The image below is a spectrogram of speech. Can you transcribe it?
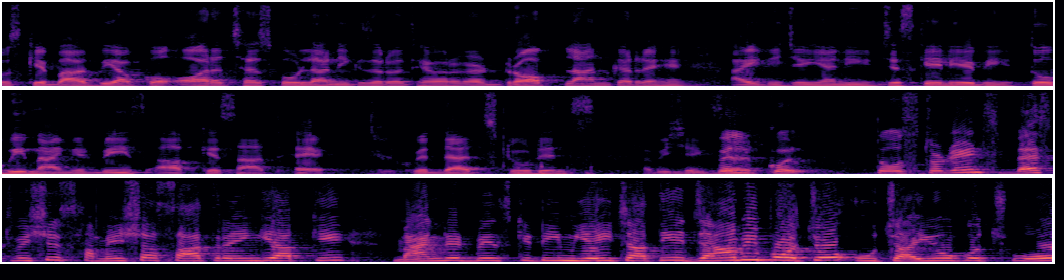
उसके बाद भी आपको और अच्छा स्कोर लाने की ज़रूरत है। और अगर ड्रॉप प्लान कर रहे हैं आई टी जे या नीट जिसके लिए भी तो भी मैग्नेट ब्रेन्स आपके साथ है। विद दैट स्टूडेंट्स अभिषेक बिल्कुल। तो स्टूडेंट्स बेस्ट विशेस हमेशा साथ रहेंगे आपकी। मैग्नेट बेस की टीम यही चाहती है जहाँ भी पहुंचो ऊंचाइयों को छुओ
